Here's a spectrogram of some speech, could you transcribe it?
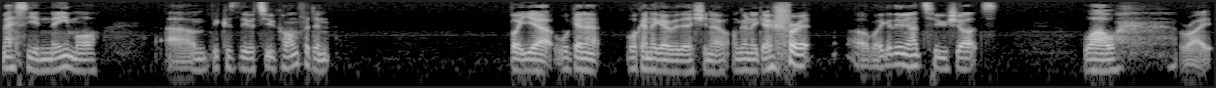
Messi and Neymar um, because they were too confident. But yeah, we're gonna we're gonna go with this. You know, I'm gonna go for it. Oh my God, they only had two shots. Wow. Right.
